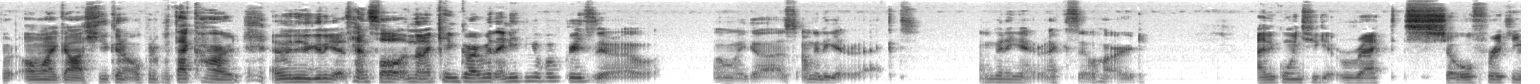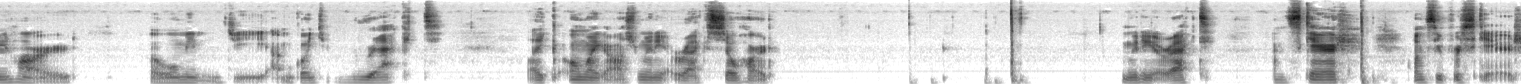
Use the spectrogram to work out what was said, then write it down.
But oh my gosh, he's gonna open up with that card, and then he's gonna get 10 soul, and then I can't guard with anything above grade 0. Oh my gosh, I'm gonna get wrecked. I'm gonna get wrecked so hard. I'm going to get wrecked so freaking hard. Oh OMG, I'm going to wrecked. Like, oh my gosh, I'm gonna get wrecked so hard. I'm gonna get wrecked. I'm scared. I'm super scared.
